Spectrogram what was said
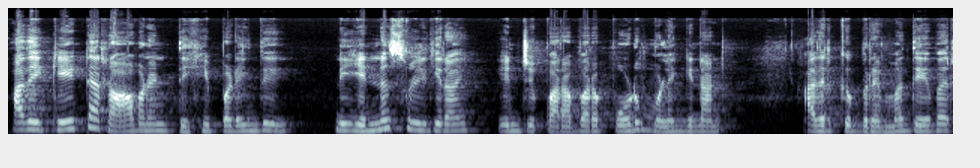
அதை கேட்ட ராவணன் திகைப்படைந்து நீ என்ன சொல்கிறாய்? என்று பரபரப்போடு முழங்கினான். அதற்கு பிரம்மதேவர்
